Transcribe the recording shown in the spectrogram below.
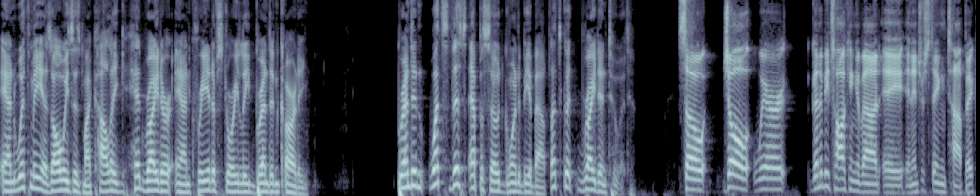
and with me, as always, is my colleague, head writer, and creative story lead, Brendan Cardy. Brendan, what's this episode going to be about? Let's get right into it. So, Joel, we're going to be talking about a an interesting topic.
